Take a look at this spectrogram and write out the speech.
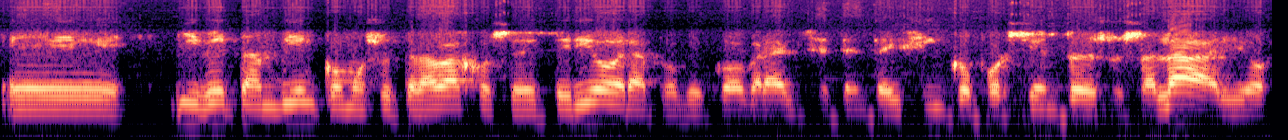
eh, y ve también cómo su trabajo se deteriora porque cobra el 75% de su salario,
